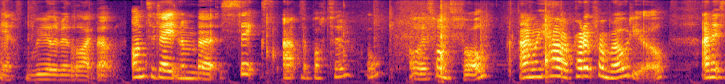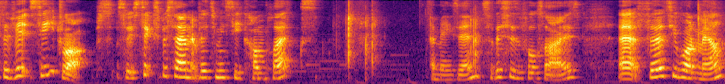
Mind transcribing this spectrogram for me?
yeah, really, really like that. On to date number six at the bottom. Oh, oh, this one's full. And we have a product from Rodial, and it's the Vit C Drops. So it's 6% vitamin C complex. Amazing. So this is a full size. Uh, 31 mil.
